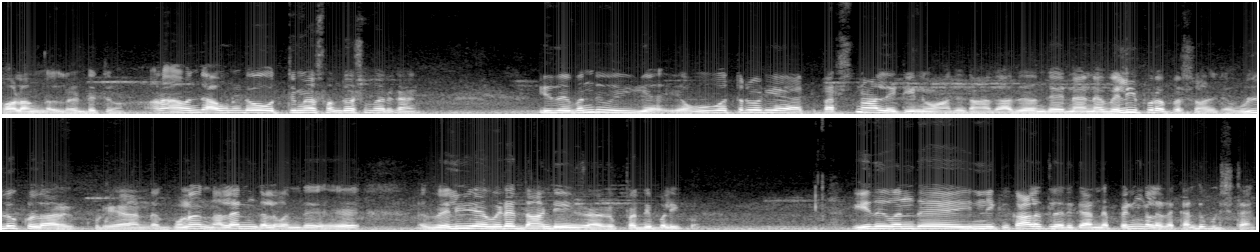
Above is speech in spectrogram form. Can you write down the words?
கோலங்கள் ரெண்டுத்தையும் ஆனால் வந்து அவனோட ஒற்றுமையாக சந்தோஷமாக இருக்காங்க. இது வந்து எ- ஒவ்வொருத்தருடைய பர்சனாலிட்டின்னு அதுதான். அது அது வந்து என்னென்னா வெளிப்புற பர்சனாலிட்டி உள்ளுக்குள்ளே இருக்கக்கூடிய அந்த குண நலன்கள் வந்து வெளியே விட தாண்டி அது பிரதிபலிக்கும். இது வந்து இன்னைக்கு காலத்தில் இருக்க அந்த பெண்கள் அதை கண்டுபிடிச்சிட்டாங்க.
